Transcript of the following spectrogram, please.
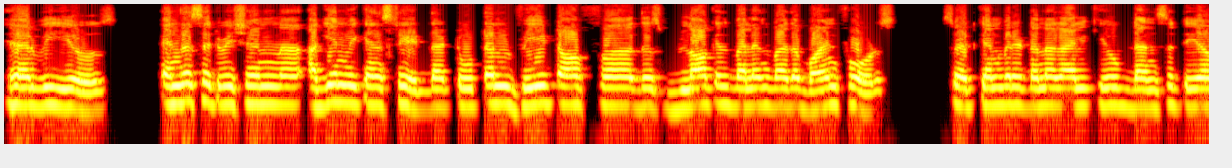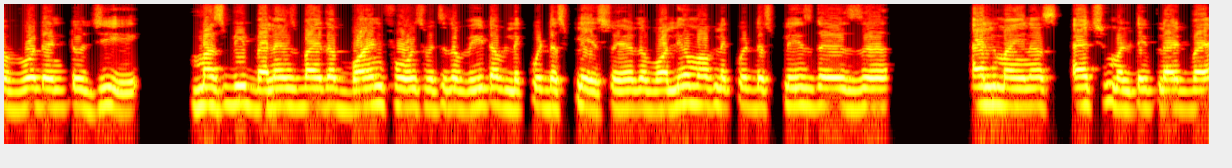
here we use in this situation uh, again we can state that total weight of uh, this block is balanced by the buoyant force so it can be written as L cube density of wood into G must be balanced by the buoyant force which is the weight of liquid displaced. So here the volume of liquid displaced is uh, L minus H multiplied by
